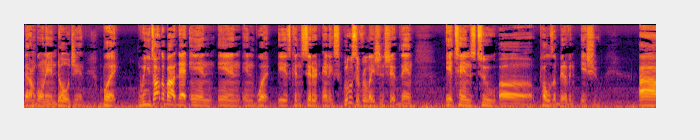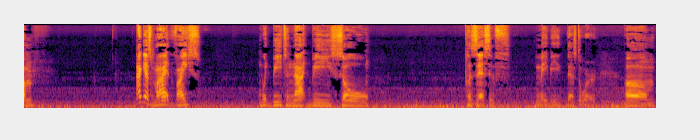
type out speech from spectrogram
that I'm going to indulge in. But when you talk about that in in in what is considered an exclusive relationship, then it tends to uh, pose a bit of an issue. Um, I guess my advice would be to not be so possessive. Maybe that's the word. Um,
